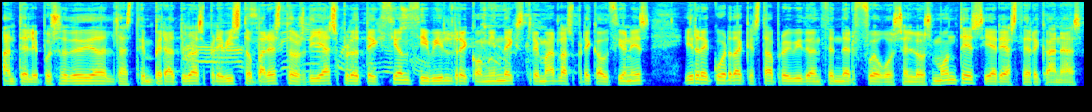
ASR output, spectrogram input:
Ante el episodio de altas temperaturas previsto para estos días, Protección Civil recomienda extremar las precauciones y recuerda que está prohibido encender fuegos en los montes y áreas cercanas.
